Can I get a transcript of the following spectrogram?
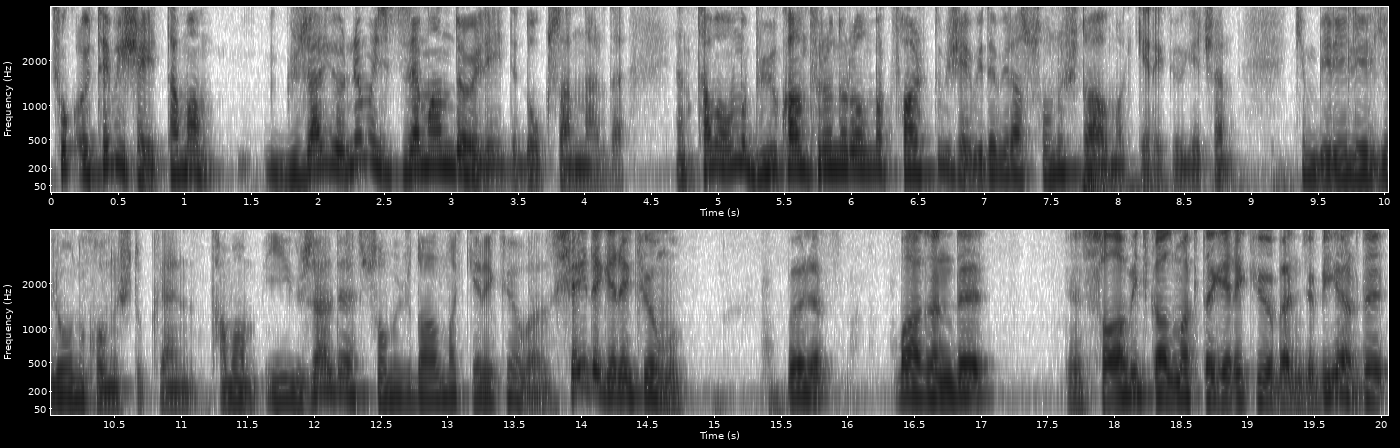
çok öte bir şey. Tamam güzel görünüyor ama zaman da öyleydi 90'larda. Yani tamam ama büyük antrenör olmak farklı bir şey. Bir de biraz sonuç da almak gerekiyor. Geçen kim biriyle ilgili onu konuştuk. Yani tamam iyi güzel de sonucu da almak gerekiyor bazen. Şey de gerekiyor mu? Böyle bazen de yani sabit kalmak da gerekiyor bence. Bir yerde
